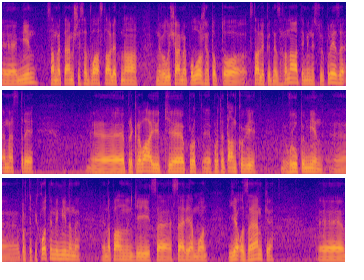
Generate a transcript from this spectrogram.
е, мін, саме ТМ-62 ставлять на невилучаєме положення, тобто ставлять під низ гранати, міни сюрпризи МС-3, е, прикривають е, е, протитанкові групи мін е, протипіхотними мінами е, направленої дії, це серія МОН, є ОЗМки. Е,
